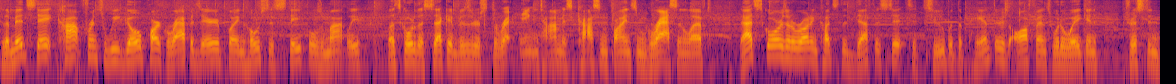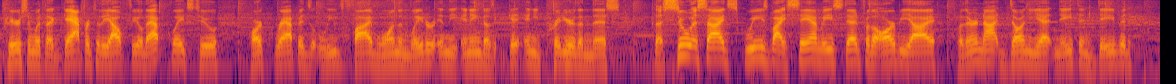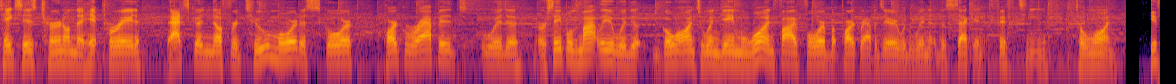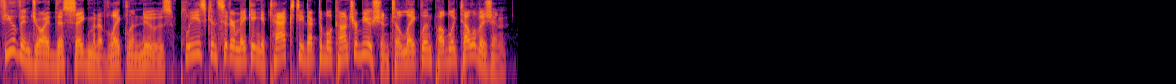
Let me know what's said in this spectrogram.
To the Mid-State Conference we go. Park Rapids area playing host to Staples Motley. Let's go to the second. Visitors threatening. Thomas Cosson finds some grass and left. That scores at a run and cuts the deficit to two, but the Panthers offense would awaken. Tristan Pearson with a gapper to the outfield. That plates two. Park Rapids leads 5-1, and later in the inning, does it get any prettier than this? The suicide squeeze by Sam Easted for the RBI, but they're not done yet. Nathan David takes his turn on the hit parade. That's good enough for two more to score. Park Rapids would, uh, or Staples Motley would go on to win game one 5-4, but Park Rapids area would win the second 15 to 1. If you've enjoyed this segment of Lakeland News, please consider making a tax-deductible contribution to Lakeland Public Television.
